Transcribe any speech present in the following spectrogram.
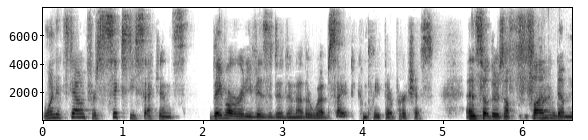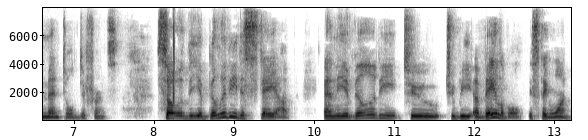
When it's down for 60 seconds, they've already visited another website to complete their purchase. And so there's a fundamental right. difference. So the ability to stay up and the ability to, to be available is thing one.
